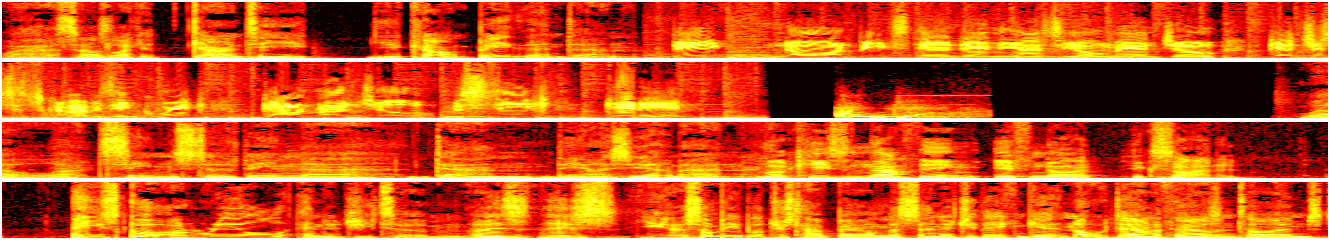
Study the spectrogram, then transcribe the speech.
Wow. Sounds like a guarantee you can't beat. Then, Dan. Beat? No one beats Stan Dan the ICO man, Joe. Get your subscribers in quick. Gotta run, Joe. Mystique, get in. Well, that seems to have been uh, Dan, the ICO man. Look, he's nothing if not excited. He's got a real energy to him. There's, there's, you know, some people just have boundless energy. They can get knocked down a thousand times,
